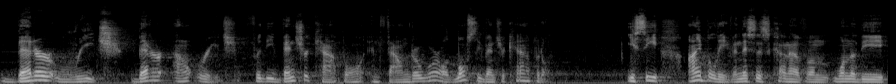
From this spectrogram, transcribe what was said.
better reach, better outreach for the venture capital and founder world, mostly venture capital. You see, I believe, and this is kind of um, one of the,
